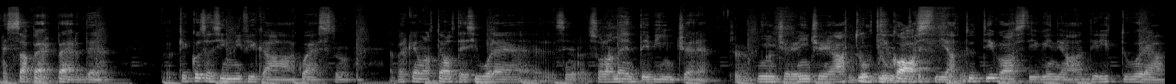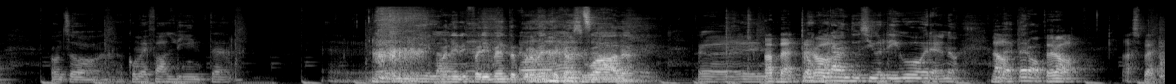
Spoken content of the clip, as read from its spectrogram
e saper perdere. Che cosa significa questo? perché molte volte si vuole solamente vincere, certo. vincere, vincere a tutti i costi, a tutti i costi, quindi addirittura, non so, come fa l'Inter. Eh, Ogni riferimento è puramente eh, casuale. eh, Vabbè, procurandosi però... un rigore, no. no Vabbè, però... però... Aspetta,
